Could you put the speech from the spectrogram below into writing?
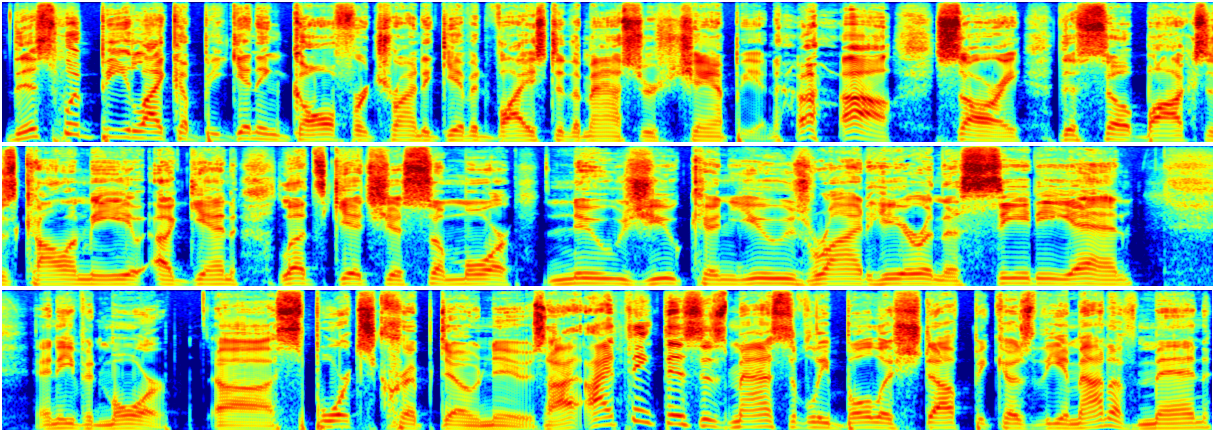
this would be like a beginning golfer trying to give advice to the Masters champion. sorry, the soapbox is calling me again. Let's get you some more news you can use right here in the CDN and even more uh, sports crypto news. I, I, think this is massively bullish stuff because the amount of men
